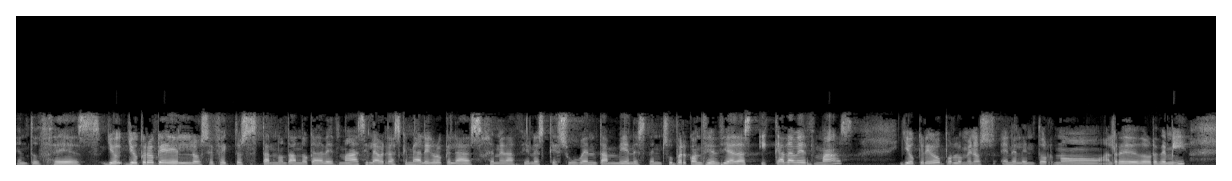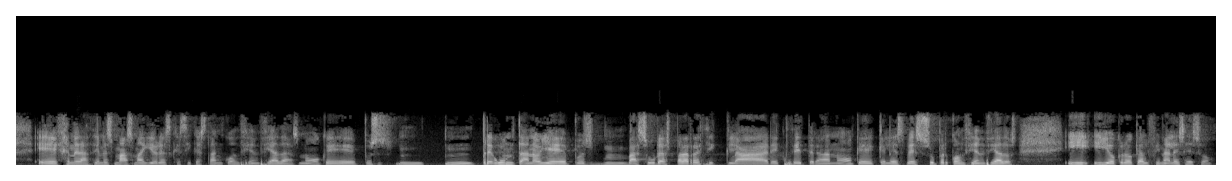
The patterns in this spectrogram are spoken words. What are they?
Entonces, yo, creo que los efectos se están notando cada vez más y la verdad es que me alegro que las generaciones que suben también estén súper concienciadas y cada vez más, yo creo, por lo menos en el entorno alrededor de mí, eh, generaciones más mayores que sí que están concienciadas, ¿no? Que pues mm, mm, preguntan, oye, pues mm, basuras para reciclar, etcétera, ¿no? Que, que les ves súper concienciados. Y, y yo creo que al final es eso,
